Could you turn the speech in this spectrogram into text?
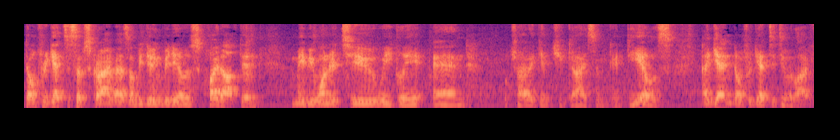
don't forget to subscribe as I'll be doing videos quite often, maybe one or two weekly, and we'll try to get you guys some good deals. Again, don't forget to do it live.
